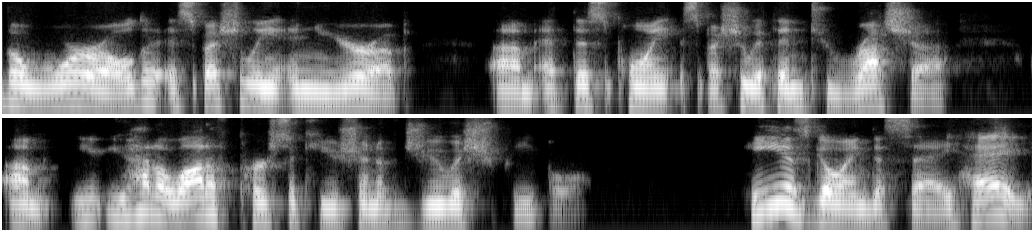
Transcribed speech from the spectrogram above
the world, especially in Europe um, at this point, especially within to Russia, um, you, you had a lot of persecution of Jewish people. He is going to say, hey,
